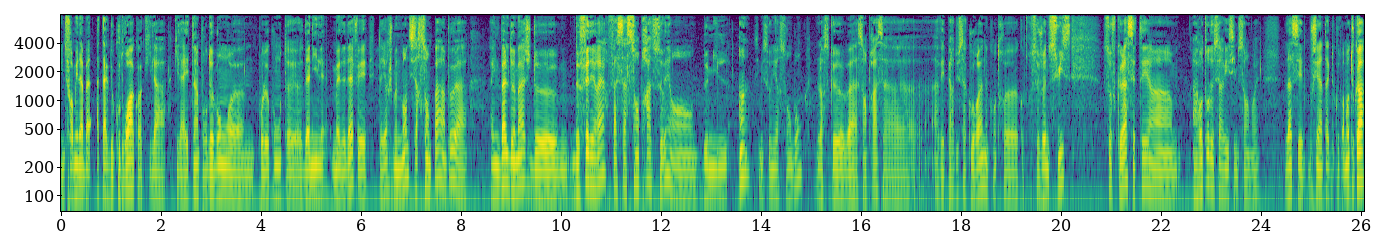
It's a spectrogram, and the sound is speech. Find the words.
une formidable attaque de coup droit quoi qu'il a qu'il a éteint pour de bon euh, pour le compte euh, Danil Medvedev et d'ailleurs je me demande si ça ressemble pas un peu à une balle de match de, de Federer face à Sampras. Vous vous souvenez, en 2001, si mes souvenirs sont bons, lorsque bah, Sampras avait perdu sa couronne contre, contre ce jeune Suisse. Sauf que là, c'était un, retour de service, il me semble. Là, c'est une attaque de coup droit. Mais en tout cas,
